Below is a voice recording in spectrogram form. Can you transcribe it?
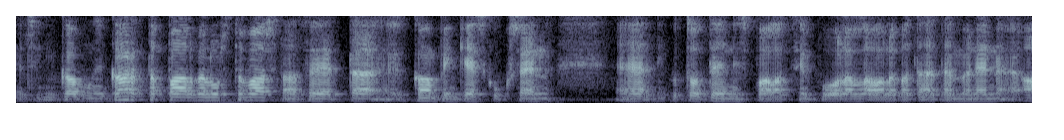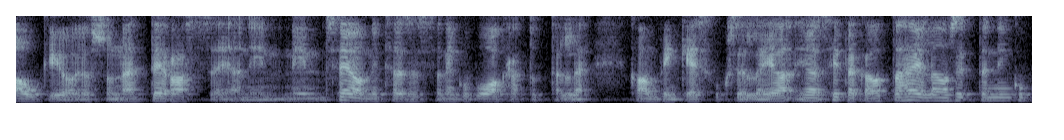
Helsingin kaupungin karttapalvelusta vastaan se, että Kampin keskuksen niin kuin tennispalatsin puolella oleva tämä tämmöinen aukio, jossa on näitä terasseja, niin, niin se on itse asiassa niin kuin vuokrattu tälle Kampin keskukselle ja, ja sitä kautta heillä on sitten niin kuin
